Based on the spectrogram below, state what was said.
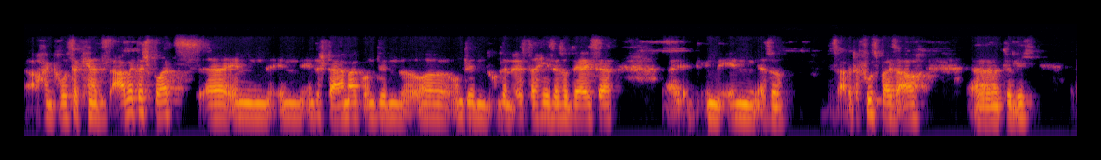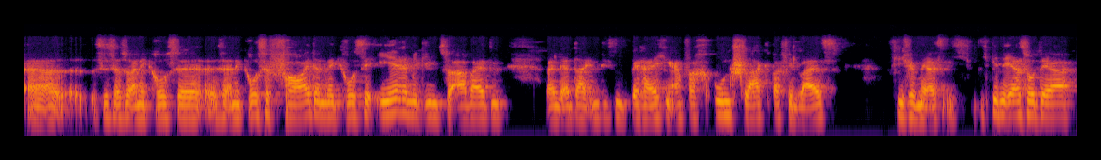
auch ein großer Kenner des Arbeitersports äh, in, in, in der Steiermark und in, und in, und in Österreich ist. Also der ist ja in, in also des Arbeiterfußballs auch äh, natürlich. Es ist also eine große, ist eine große Freude und eine große Ehre, mit ihm zu arbeiten, weil er da in diesen Bereichen einfach unschlagbar viel weiß, viel, viel mehr als ich. Ich bin eher so der,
